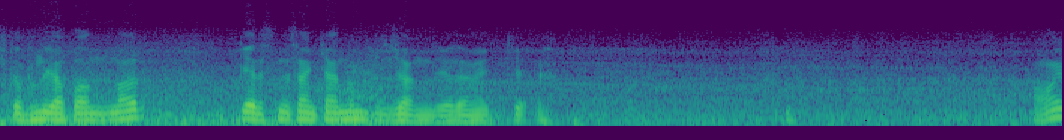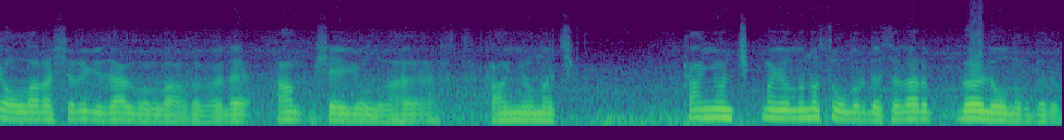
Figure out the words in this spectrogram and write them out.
İşte bunu yapanlar gerisini sen kendin bulacaksın diyor demek ki. Ama yollar aşırı güzel buralarda böyle tam şey yolu kanyona çık kanyon çıkma yolu nasıl olur deseler böyle olur derim.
